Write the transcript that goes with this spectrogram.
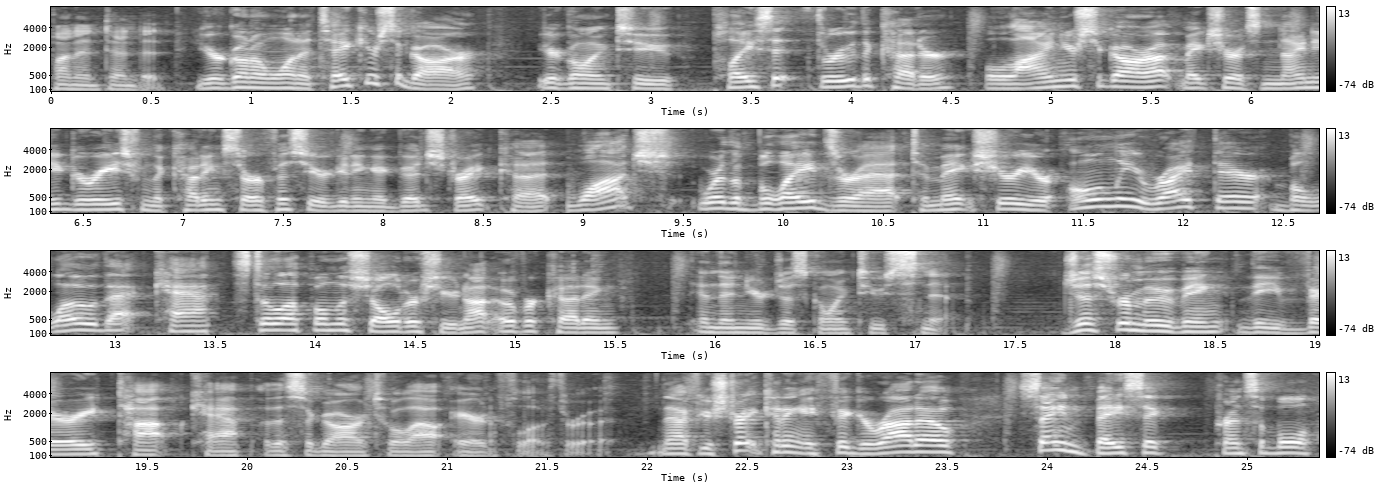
pun intended. You're going to want to take your cigar, you're going to place it through the cutter, line your cigar up, make sure it's 90 degrees from the cutting surface so you're getting a good straight cut. Watch where the blades are at to make sure you're only right there below that cap, still up on the shoulder so you're not overcutting, and then you're just going to snip just removing the very top cap of the cigar to allow air to flow through it. Now, if you're straight cutting a figurado, same basic principle.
